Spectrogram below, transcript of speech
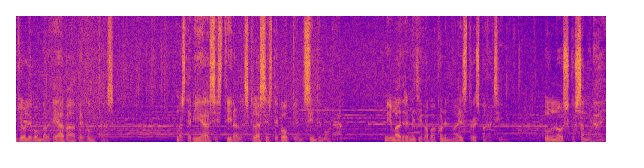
Yo le bombardeaba a preguntas, mas debía asistir a las clases de Boken sin demora. Mi madre me llevaba con el maestro espadachín, un osco samurái,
